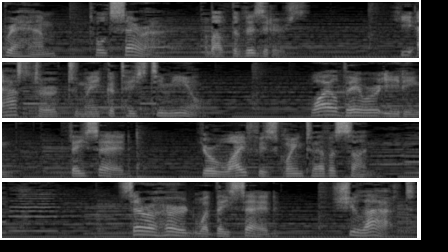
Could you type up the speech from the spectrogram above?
Abraham told Sarah about the visitors. He asked her to make a tasty meal. While they were eating, they said, Your wife is going to have a son. Sarah heard what they said. She laughed,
